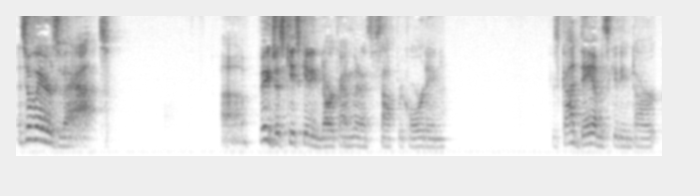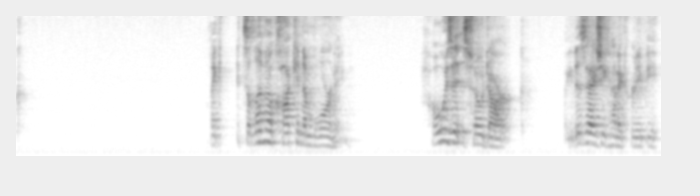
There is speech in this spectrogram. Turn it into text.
And so there's that. Uh, if it just keeps getting dark, I'm gonna stop recording. Because goddamn, it's getting dark. Like, it's 11 o'clock in the morning. How is it so dark? Like, this is actually kind of creepy.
